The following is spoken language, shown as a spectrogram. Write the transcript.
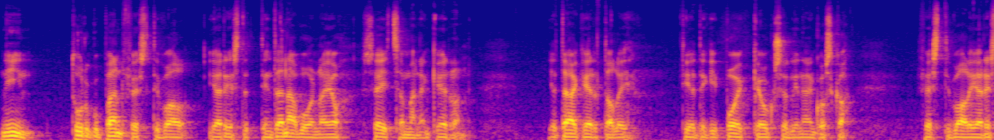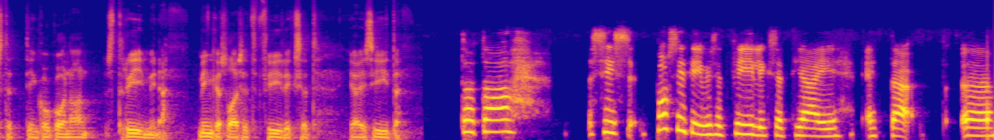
Niin, Turku Band Festival järjestettiin tänä vuonna jo seitsemännen kerran. Ja tämä kerta oli tietenkin poikkeuksellinen, koska festivaali järjestettiin kokonaan striiminä. Minkälaiset fiilikset jäi siitä? Tota, siis positiiviset fiilikset jäi, että ö,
